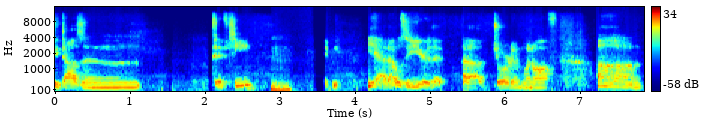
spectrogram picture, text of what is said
2015. Mm-hmm. Maybe. Yeah, that was the year that uh, Jordan went off. Um,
